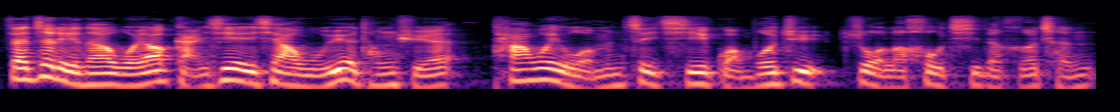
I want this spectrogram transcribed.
在这里呢，我要感谢一下五月同学，他为我们这期广播剧做了后期的合成。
